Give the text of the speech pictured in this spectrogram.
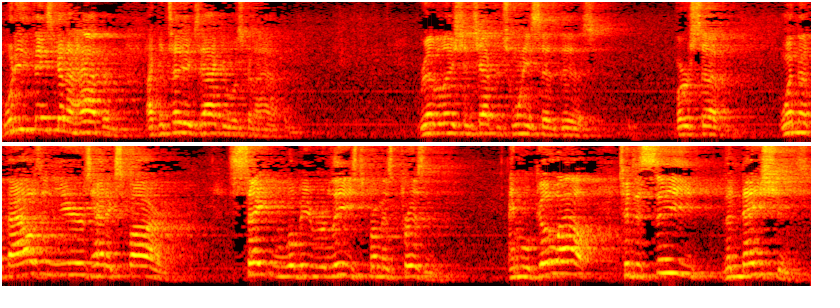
What do you think is going to happen? I can tell you exactly what's going to happen. Revelation chapter 20 says this, verse 7 When the thousand years had expired, Satan will be released from his prison and will go out to deceive the nations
